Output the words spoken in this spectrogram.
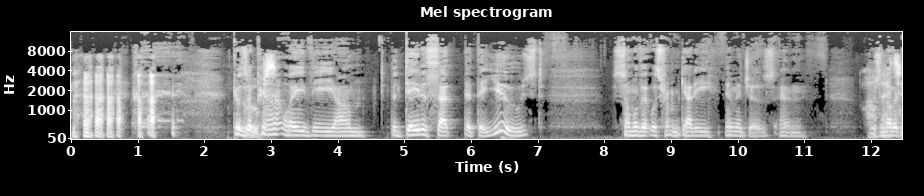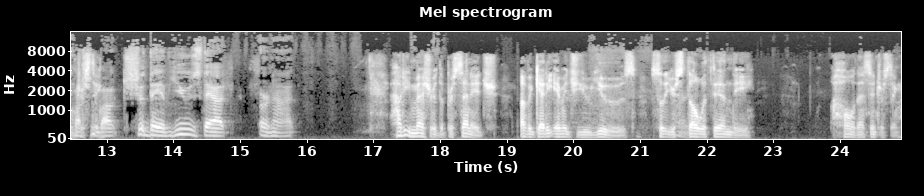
because apparently the um, the data set that they used, some of it was from Getty Images, and there's that's another question about should they have used that or not. How do you measure the percentage of a Getty image you use so that you're still within the? Oh, that's interesting.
